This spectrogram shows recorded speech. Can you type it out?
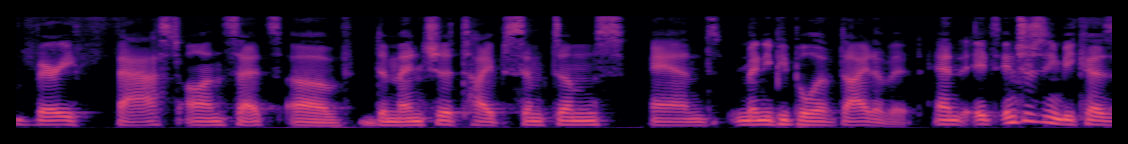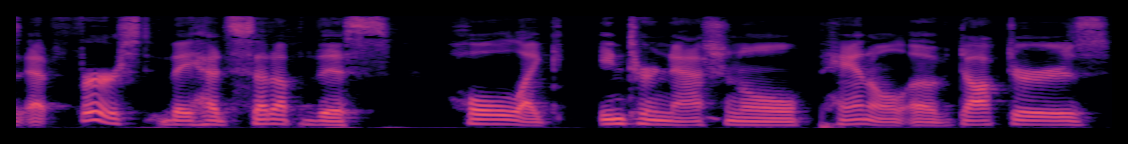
very fast onsets of dementia type symptoms, and many people have died of it. And it's interesting because at first they had set up this whole like international panel of doctors,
